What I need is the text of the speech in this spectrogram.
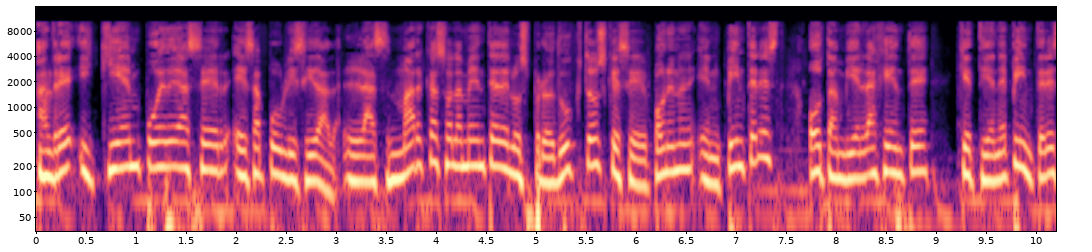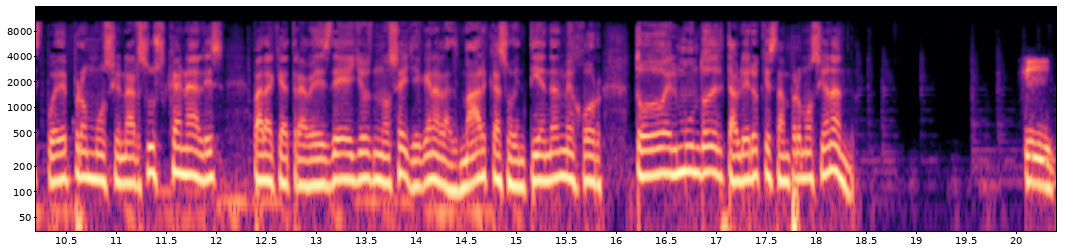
André, ¿y quién puede hacer esa publicidad? ¿Las marcas solamente de los productos que se ponen en Pinterest o también la gente que tiene Pinterest puede promocionar sus canales para que a través de ellos, no sé, lleguen a las marcas o entiendan mejor todo el mundo del tablero que están promocionando? Sí,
